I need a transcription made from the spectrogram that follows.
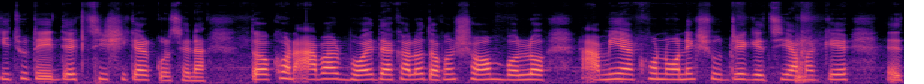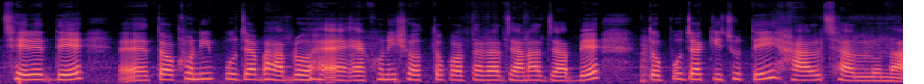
কিছুতেই দেখছি স্বীকার করছে না। তখন আবার ভয় দেখাল, তখন সম বলল, আমি এখন অনেক সূর্যে গেছি, আমাকে ছেড়ে দে। তখনই পূজা ভাবলো হ্যাঁ এখনই সত্য কথাটা জানা যাবে। তো পূজা কিছুতেই হাল ছাড়লো না।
